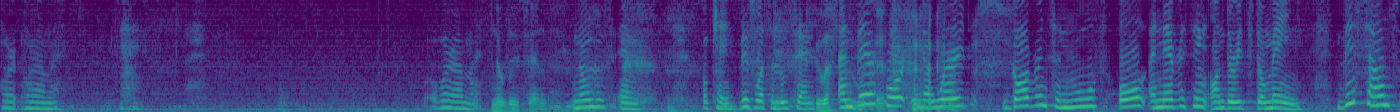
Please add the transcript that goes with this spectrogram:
Where, where am I? where am I? No loose ends. No loose ends. Okay, this was a loose end. And it a loose end. therefore, in a word, governs and rules all and everything under its domain. This sounds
